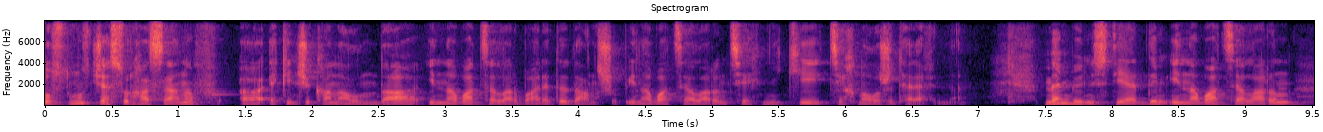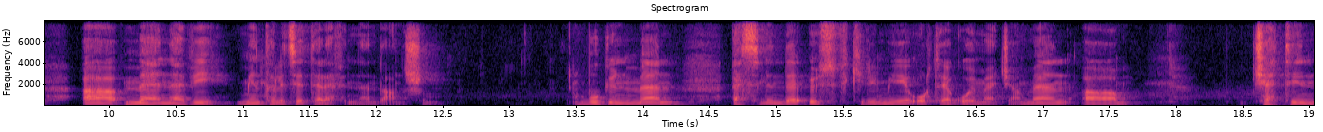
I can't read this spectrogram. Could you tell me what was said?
Dostumuz Cəsur Həsənov Əkinçi kanalında innovasiyalar barədə danışıb. İnnovasiyaların texniki, texnoloji tərəfindən. Mən bu gün istəyərdim innovasiyaların mənəvi, mentalitet tərəfindən danışım. Bu gün mən əslində öz fikrimi ortaya qoymayacağam. Mən çətin,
